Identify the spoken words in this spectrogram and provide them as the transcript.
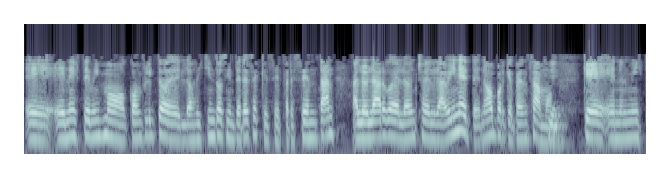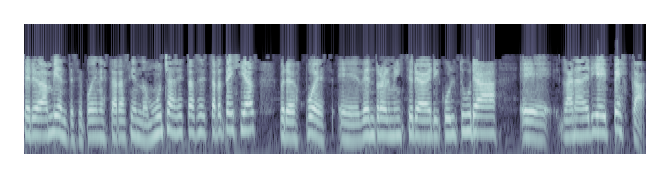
eh, en este mismo conflicto de los distintos intereses que se presentan a lo largo del ancho del gabinete, ¿no? Porque pensamos que en el Ministerio de Ambiente se pueden estar haciendo muchas de estas estrategias, pero después eh, dentro del Ministerio de Agricultura, eh, Ganadería y Pesca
